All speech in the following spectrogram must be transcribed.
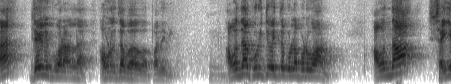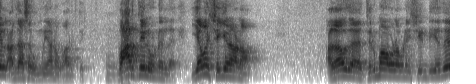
ஆ? ஜெயிலுக்கு போகிறான்ல அவனுக்கு தான் வ- பதவி. அவன் தான் குறித்து வைத்து கொள்ளப்படுவான். அவன் தான் செயல் அதான் சார் உண்மையான வார்த்தை. வார்த்தையில் ஒன்றும் இல்லை. எவன் செய்கிறானோ அதாவது திருமாவளவனை சீண்டியது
